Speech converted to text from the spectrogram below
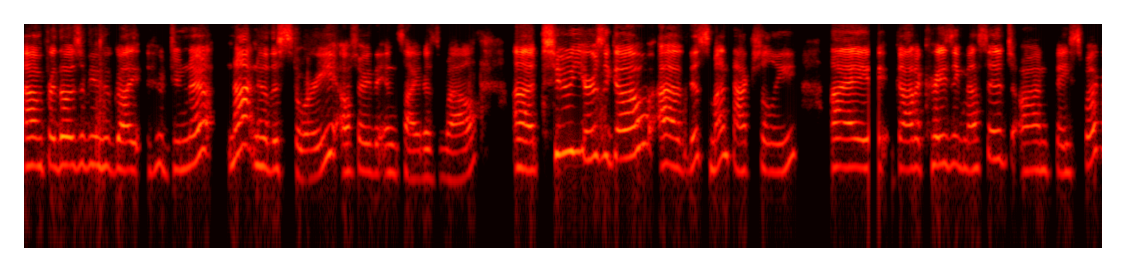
Um, for those of you who, got, who do not, not know the story, I'll show you the inside as well. Uh, two years ago, uh, this month actually, I got a crazy message on Facebook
